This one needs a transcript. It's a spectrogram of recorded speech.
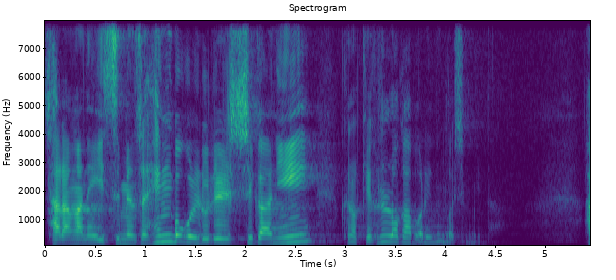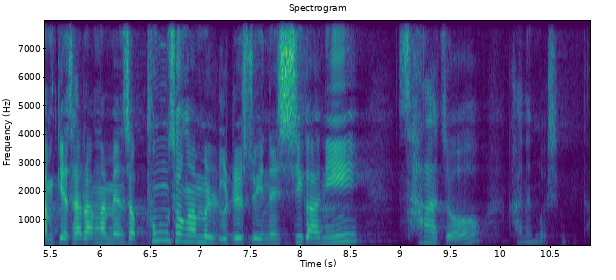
사랑 안에 있으면서 행복을 누릴 시간이 그렇게 흘러가 버리는 것입니다. 함께 사랑하면서 풍성함을 누릴 수 있는 시간이 사라져 가는 것입니다.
